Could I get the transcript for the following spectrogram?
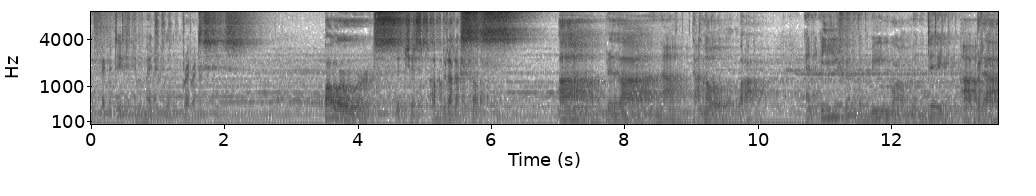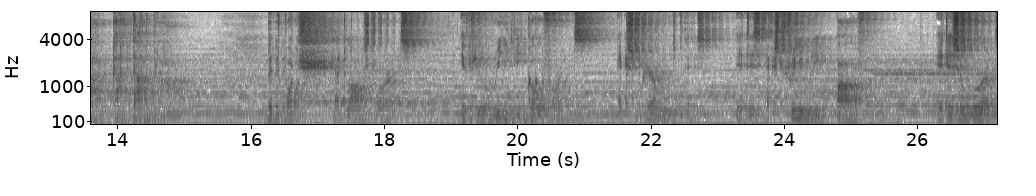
effective in magical practices. Power words such as abraxas, ablanathanalba, and even the meanwhile mundane abracadabra but watch that last words. If you really go for it, experiment with it. It is extremely powerful. It is a word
